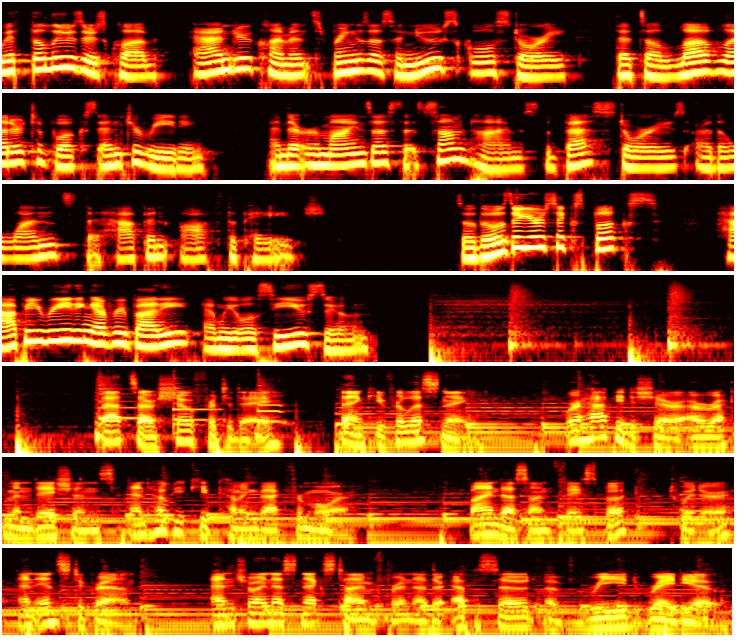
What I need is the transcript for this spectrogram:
With the Losers Club, Andrew Clements brings us a new school story that's a love letter to books and to reading, and that reminds us that sometimes the best stories are the ones that happen off the page. So, those are your six books. Happy reading, everybody, and we will see you soon. That's our show for today. Thank you for listening. We're happy to share our recommendations and hope you keep coming back for more. Find us on Facebook, Twitter, and Instagram. And join us next time for another episode of Read Radio.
